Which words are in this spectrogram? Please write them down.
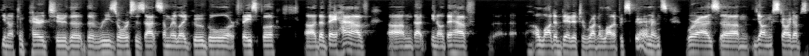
you know, compared to the the resources that somewhere like Google or Facebook uh, that they have, um, that you know they have a lot of data to run a lot of experiments, whereas um, young startups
